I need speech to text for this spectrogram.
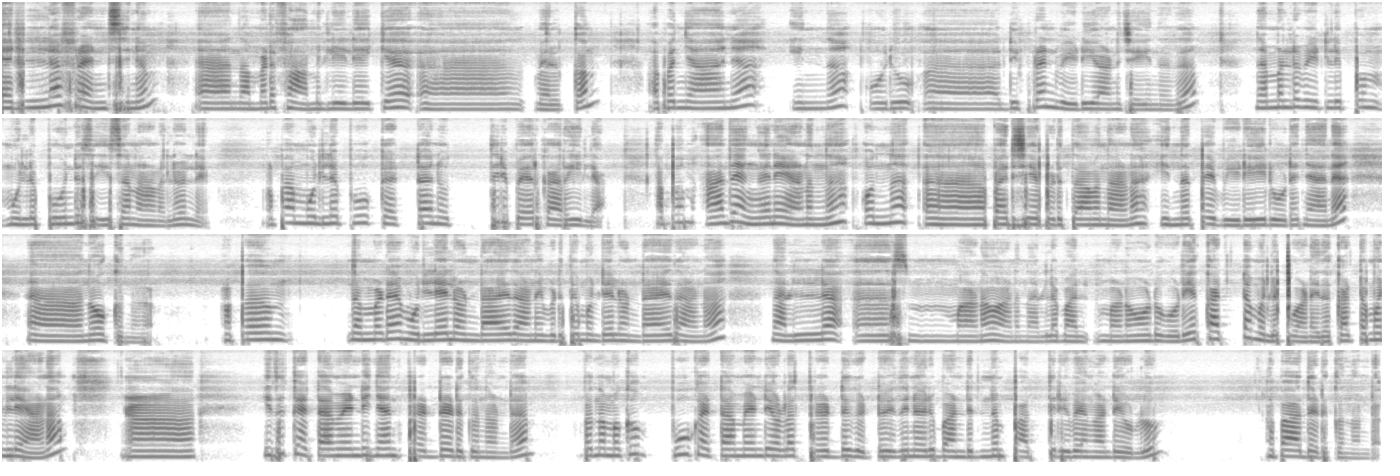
എല്ലാ ഫ്രണ്ട്സിനും നമ്മുടെ ഫാമിലിയിലേക്ക് വെൽക്കം. അപ്പം ഞാൻ ഇന്ന് ഒരു ഡിഫറെന്റ് വീഡിയോ ആണ് ചെയ്യുന്നത്. നമ്മളുടെ വീട്ടിലിപ്പം മുല്ലപ്പൂവിന്റെ സീസൺ ആണല്ലോ അല്ലേ? അപ്പം ആ മുല്ലപ്പൂ കെട്ടാൻ ഒത്തിരി പേർക്ക് അറിയില്ല. അപ്പം അതെങ്ങനെയാണെന്ന് ഒന്ന് പരിചയപ്പെടുത്താമെന്നാണ് ഇന്നത്തെ വീഡിയോയിലൂടെ ഞാൻ നോക്കുന്നത്. അപ്പം നമ്മുടെ മുല്ലയിലുണ്ടായതാണ് ഇവിടുത്തെ മുല്ലയിലുണ്ടായതാണ്. നല്ല മണമാണ് നല്ല മണമോട് കൂടിയ കട്ട മുല്ലപ്പൂവാണ് ഇത്. കട്ടമുല്ലയാണ്. ഇത് കെട്ടാൻ വേണ്ടി ഞാൻ ത്രെഡ് എടുക്കുന്നുണ്ട്. അപ്പം നമുക്ക് പൂ കെട്ടാൻ വേണ്ടിയുള്ള ത്രെഡ് കിട്ടും. ഇതിനൊരു ബണ്ടിലിന് പത്ത് രൂപ എങ്ങാണ്ടേ ഉള്ളൂ. അപ്പോൾ അതെടുക്കുന്നുണ്ട്.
